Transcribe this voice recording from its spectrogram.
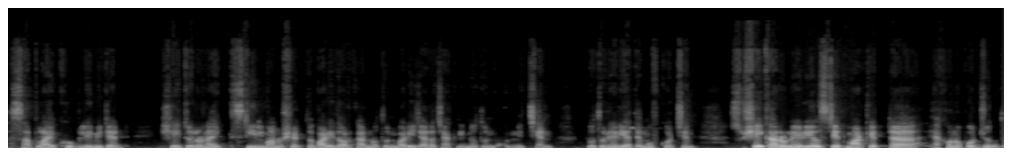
সাপ্লাই খুব লিমিটেড সেই তুলনায় স্টিল মানুষের তো বাড়ি দরকার নতুন বাড়ি যারা চাকরি নতুন নিচ্ছেন নতুন এরিয়াতে মুভ করছেন। সো সেই কারণে রিয়েল স্টেট মার্কেটটা এখনও পর্যন্ত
